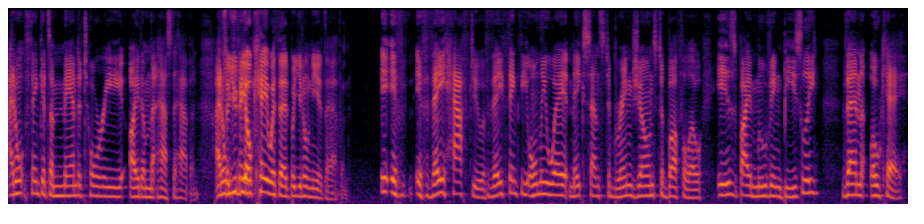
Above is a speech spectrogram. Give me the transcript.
I don't think it's a mandatory item that has to happen. I don't So you'd be okay with it, but you don't need it to happen. if if they have to, if they think the only way it makes sense to bring Jones to Buffalo is by moving Beasley, then okay.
